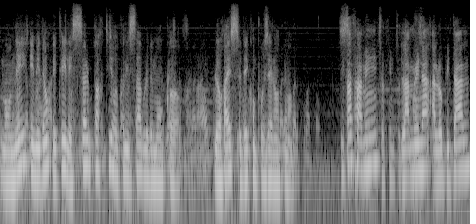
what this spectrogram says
Mon nez et mes dents étaient les seules parties reconnaissables de mon corps. Le reste se décomposait lentement. Sa famille l'amena à l'hôpital,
